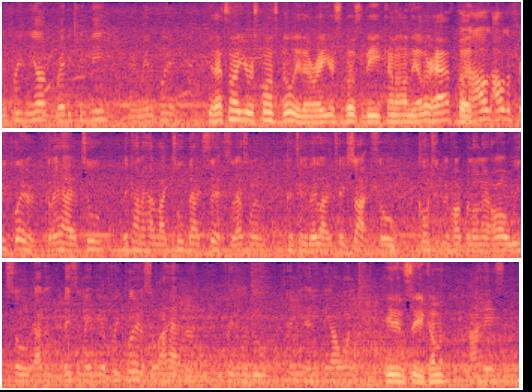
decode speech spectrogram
It freed me up, read the QB, and made a play. Yeah, that's not your responsibility there, right? You're supposed to be kind of on the other half, but I was, I was a free player because they had two. They kind of had like two back sets, so that's when continue they like to take shots. So coach has been harping on that all week. So I didn't basically made me a free player, so I had the freedom to do anything I wanted. he didn't see you coming. I didn't see me.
